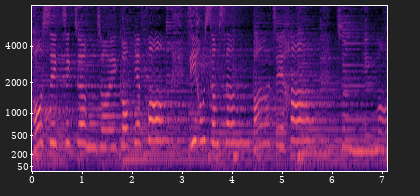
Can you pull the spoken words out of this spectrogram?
可惜即将在各一方，只好深深把这刻尽凝望。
